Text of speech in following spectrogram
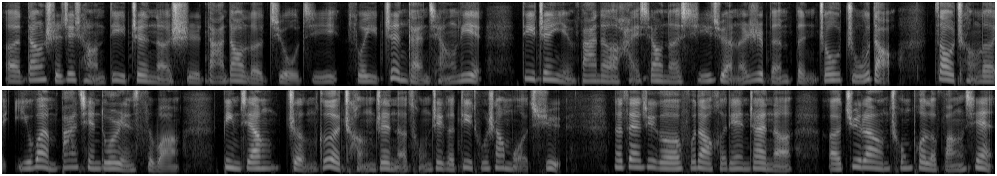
呃，当时这场地震呢是达到了九级，所以震感强烈。地震引发的海啸呢席卷了日本本州主岛，造成了一万八千多人死亡，并将整个城镇呢从这个地图上抹去。那在这个福岛核电站呢，呃，巨浪冲破了防线。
